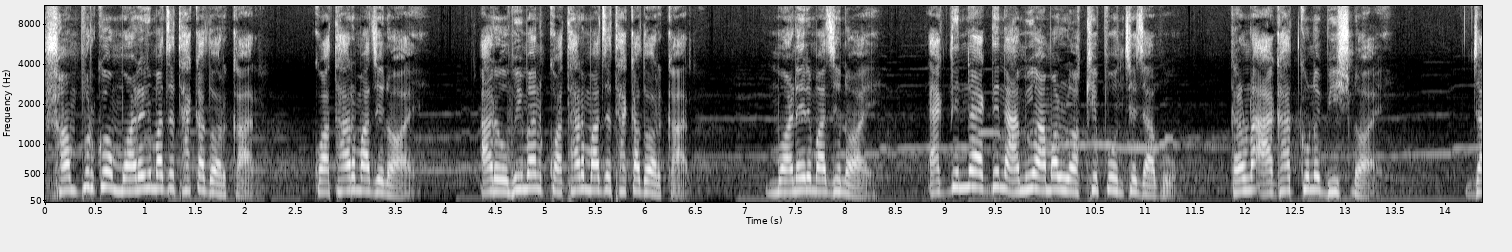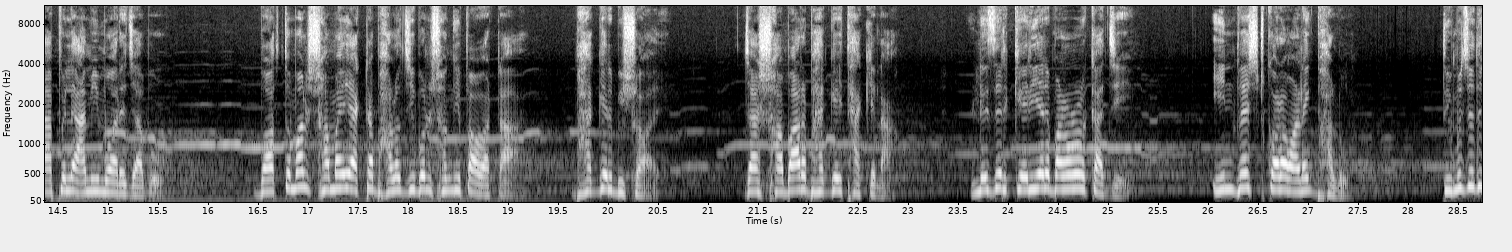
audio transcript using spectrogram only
সম্পর্ক মনের মাঝে থাকা দরকার, কথার মাঝে নয়। আর অভিমান কথার মাঝে থাকা দরকার, মনের মাঝে নয়। একদিন না একদিন আমিও আমার লক্ষ্যে পৌঁছে যাব, কারণ আঘাত কোনো বিষ নয়। যা পেলে আমি মরে যাব। বর্তমান সময়ে একটা ভালো জীবন সঙ্গী পাওয়াটা ভাগ্যের বিষয়, যা সবার ভাগ্যেই থাকে না। নিজের কেরিয়ার বানানোর কাজে ইনভেস্ট করা অনেক ভালো। তুমি যদি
